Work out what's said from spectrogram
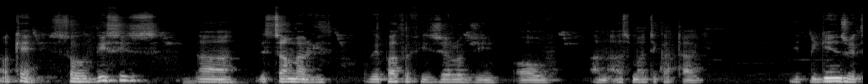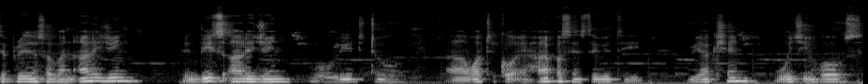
Okay, so this is uh, the summary of the pathophysiology of an asthmatic attack. It begins with the presence of an allergen, then this allergen will lead to uh, what we call a hypersensitivity reaction, which involves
